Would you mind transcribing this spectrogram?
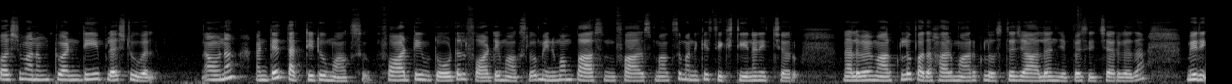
ఫస్ట్ మనం ట్వంటీ ప్లస్ ట్వెల్వ్ అవునా? అంటే thirty two marks. Forty total forty మార్క్స్లో మినిమం పాస్ పాస్ మార్క్స్ మనకి సిక్స్టీన్ అని ఇచ్చారు. నలభై మార్కులు పదహారు మార్కులు వస్తే చాలు అని చెప్పేసి ఇచ్చారు కదా. మీరు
